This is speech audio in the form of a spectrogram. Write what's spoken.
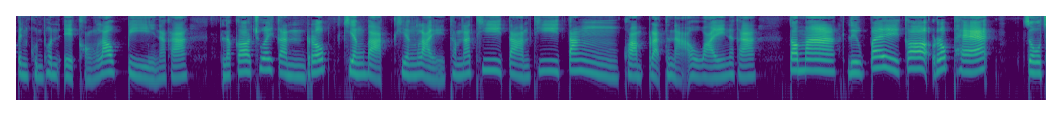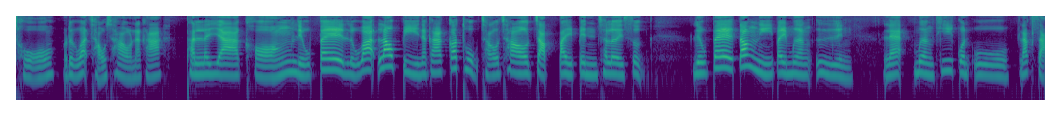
เป็นขุนพลเอกของเล่าปีนะคะแล้วก็ช่วยกันรบเคียงบากเคียงไหลทำหน้าที่ตามที่ตั้งความปรารถนาเอาไว้นะคะ ต่อมาหลิวเป้ยก็รบแพ้โจโฉหรือว่าเฉาเฉานะคะ ภรรยาของหลิวเป้ยหรือว่าเล่าปีนะคะ ก็ถูกเฉาเฉาจับไปเป็นเฉลยศึก หลิวเป้ยต้องหนีไปเมืองอื่น และเมืองที่กวนอู รักษา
